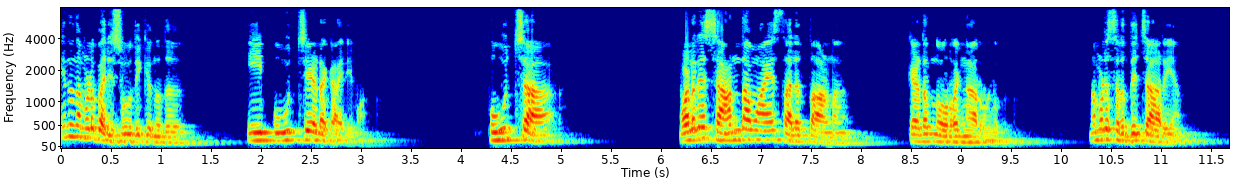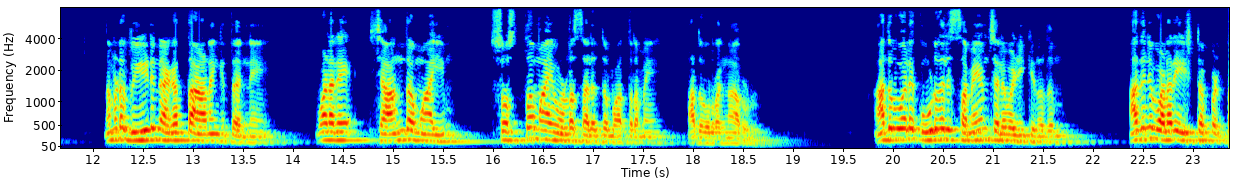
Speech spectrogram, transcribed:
ഇന്ന് നമ്മൾ പരിശോധിക്കുന്നത് ഈ പൂച്ചയുടെ കാര്യമാണ്. പൂച്ച വളരെ ശാന്തമായ സ്ഥലത്താണ് കിടന്നുറങ്ങാറുള്ളത്. നമ്മൾ ശ്രദ്ധിച്ചാൽ അറിയാം. നമ്മുടെ വീടിനകത്താണെങ്കിൽ തന്നെ വളരെ ശാന്തമായും സ്വസ്ഥമായും ഉള്ള സ്ഥലത്ത് മാത്രമേ അത് ഉറങ്ങാറുള്ളൂ. അതുപോലെ കൂടുതൽ സമയം ചെലവഴിക്കുന്നതും അതിന് വളരെ ഇഷ്ടപ്പെട്ട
